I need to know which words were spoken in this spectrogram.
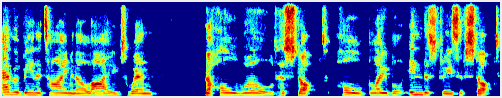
ever been a time in our lives when the whole world has stopped, whole global industries have stopped,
